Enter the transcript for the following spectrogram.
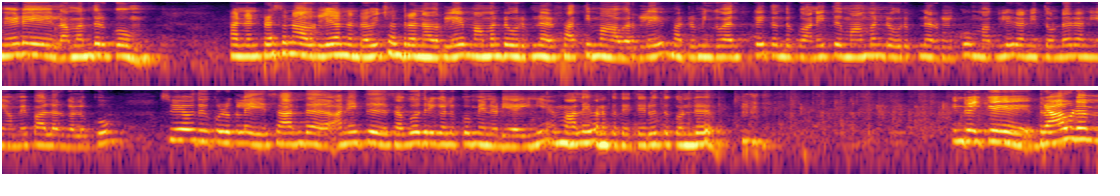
மேடையில் அமர்ந்திருக்கும் அண்ணன் பிரசன்னா அவர்களே அண்ணன் ரவிச்சந்திரன் அவர்களே மாமன்ற உறுப்பினர் ஃபாத்திமா அவர்களே மற்றும் இங்கு வருகை தந்திருக்கும் அனைத்து மாமன்ற உறுப்பினர்களுக்கும் மகளிர் அணி தொண்டர் அணி அமைப்பாளர்களுக்கும் சுய உதவி குழுக்களை சார்ந்த அனைத்து சகோதரிகளுக்கும் என்னுடைய இனிய மாலை வணக்கத்தை தெரிவித்துக் கொண்டு இன்றைக்கு திராவிடம்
